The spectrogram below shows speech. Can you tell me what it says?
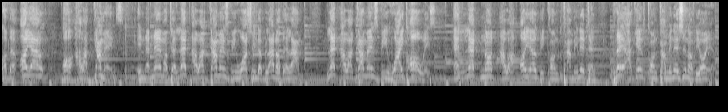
of the oil or our garments. In the name of Jesus, let our garments be washed in the blood of the Lamb. Let our garments be white always, and let not our oil be contaminated. Pray against contamination of the oil.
